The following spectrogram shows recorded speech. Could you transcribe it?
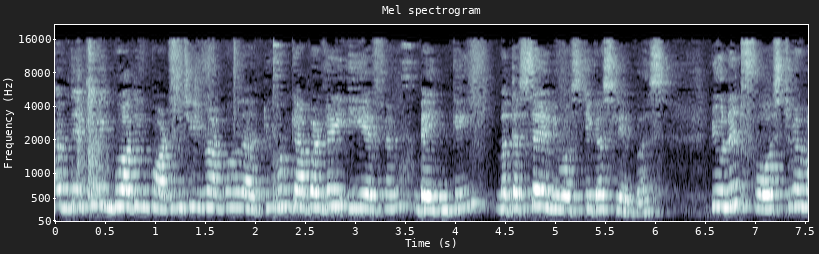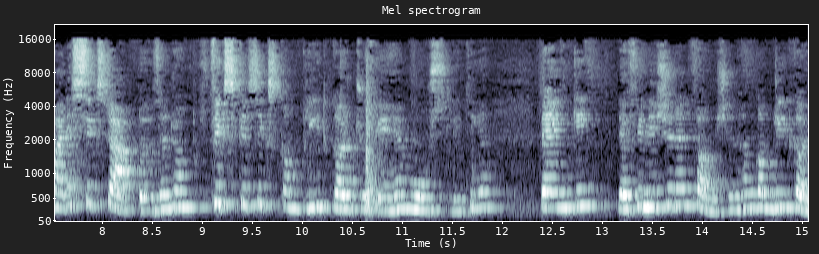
बहुत इंपॉर्टेंट चीज़ मैं आपको बताती हूँ हम क्या पढ़ रहे हैं? एम बैंकिंग मतस्या यूनिवर्सिटी का सिलेबस यूनिट फ़र्स्ट में हमारे सिक्स चैप्टर्स हैं, जो हम सिक्स के सिक्स कंप्लीट कर चुके हैं मोस्टली ठीक है? बैंकिंग डेफिनेशन एंड फ़ंक्शन हम कंप्लीट कर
